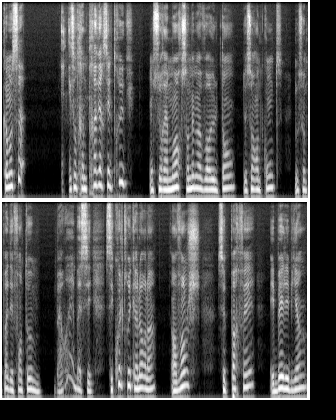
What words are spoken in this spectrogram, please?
Comment ça? Ils sont en train de traverser le truc. On serait mort sans même avoir eu le temps de s'en rendre compte. Nous sommes pas des fantômes. Bah ouais, bah c'est... C'est quoi le truc alors, là? En revanche, c'est parfait et bel et bien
